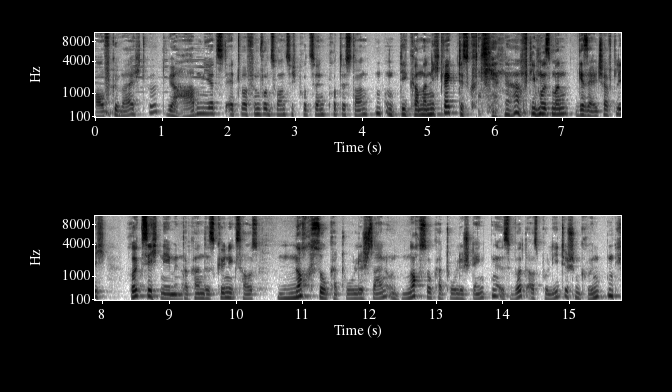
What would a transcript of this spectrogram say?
aufgeweicht wird. Wir haben jetzt etwa 25 Prozent Protestanten und die kann man nicht wegdiskutieren. Auf die muss man gesellschaftlich Rücksicht nehmen. Da kann das Königshaus noch so katholisch sein und noch so katholisch denken. Es wird aus politischen Gründen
